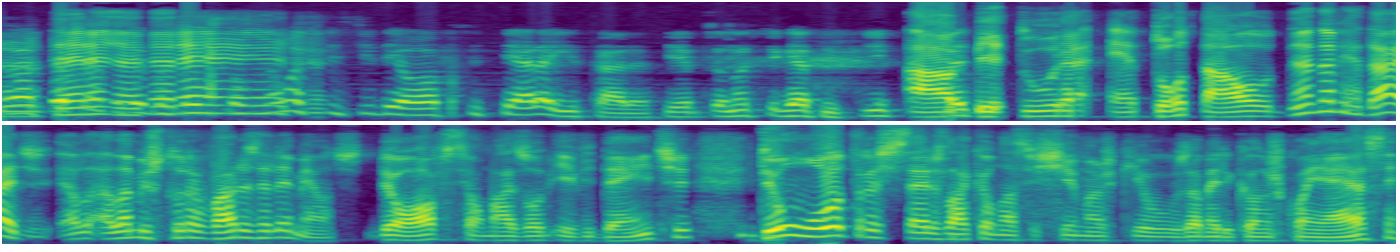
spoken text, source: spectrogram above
Eu até perguntei pra você que eu não assisti The Office se era isso, cara. Se eu não cheguei a assistir. A mas- abertura é total. Na, na verdade, ela, ela mistura vários elementos. The Office é o mais evidente. Tem um outras séries lá que eu não assisti, mas que os americanos conhecem.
